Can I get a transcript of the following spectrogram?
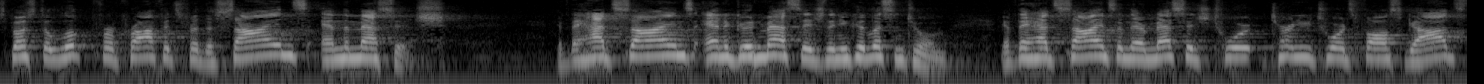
Supposed to look for prophets for the signs and the message. If they had signs and a good message, then you could listen to them. If they had signs and their message tor- turned you towards false gods,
